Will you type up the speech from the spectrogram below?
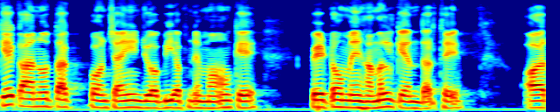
کے کانوں تک پہنچائیں جو ابھی اپنے ماؤں کے پیٹوں میں حمل کے اندر تھے۔ اور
